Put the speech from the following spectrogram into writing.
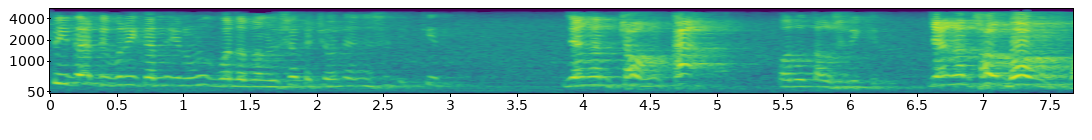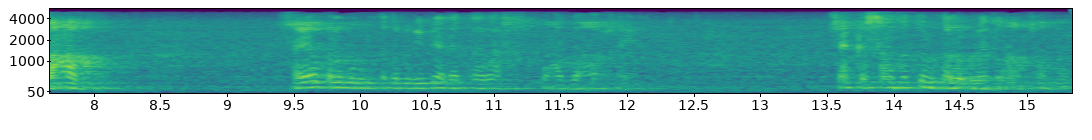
Tidak diberikan ilmu kepada manusia kecuali hanya sedikit. Jangan congkak baru tahu sedikit. Jangan sombong. Maaf. Saya kalau mengatakan begini ada keras. Mohon maaf saya. Saya kesal betul kalau melihat orang sombong.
